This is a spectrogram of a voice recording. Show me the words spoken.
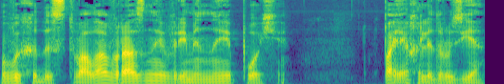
выходы ствола в разные временные эпохи. Поехали, друзья.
